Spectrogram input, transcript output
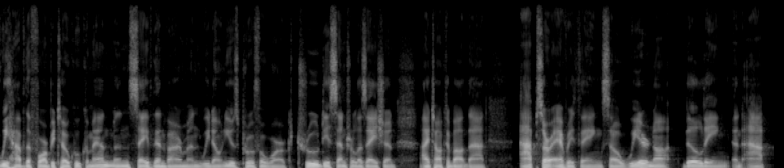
we have the four Bitoku commandments, save the environment, we don't use proof of work, true decentralization. I talked about that. Apps are everything, so we're not building an app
